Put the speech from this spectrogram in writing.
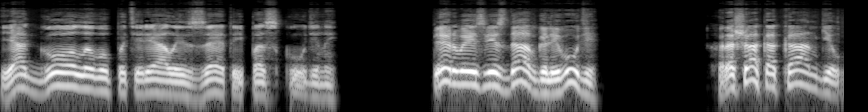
Я голову потерял из-за этой паскудины. Первая звезда в Голливуде. Хороша, как ангел.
